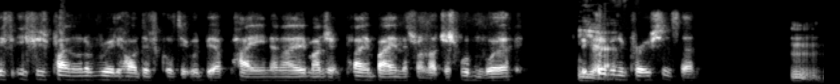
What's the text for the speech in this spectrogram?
if if you're playing on a really hard difficulty, it would be a pain. And I imagine playing Bayonetta on that just wouldn't work. It could have been improved since then. Mm.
